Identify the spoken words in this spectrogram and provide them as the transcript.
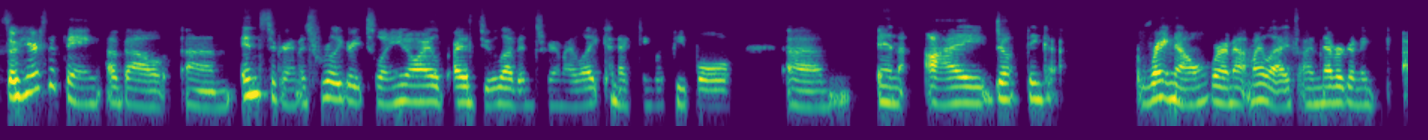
So here's the thing about um, Instagram. It's really great to learn. You know, I, I do love Instagram. I like connecting with people. Um, and I don't think right now where I'm at in my life, I'm never going to,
